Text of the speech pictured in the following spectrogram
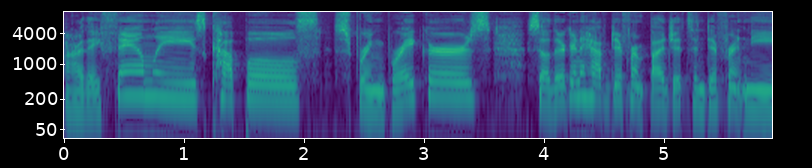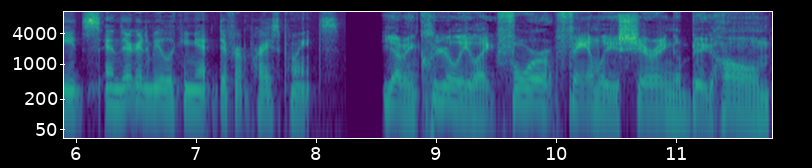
Are they families, couples, spring breakers? So, they're going to have different budgets and different needs, and they're going to be looking at different price points. Yeah, I mean, clearly, like four families sharing a big home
